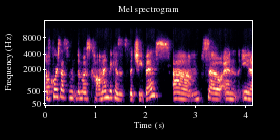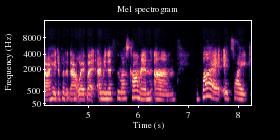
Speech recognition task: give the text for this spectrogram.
of course that's the most common because it's the cheapest um, so and you know i hate to put it that way but i mean it's the most common um, but it's like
